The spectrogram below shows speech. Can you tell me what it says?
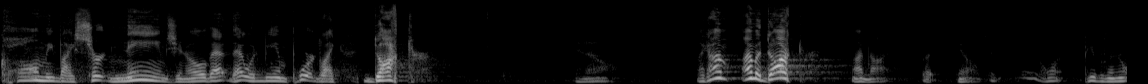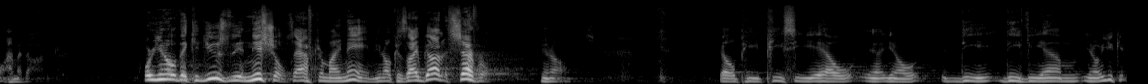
call me by certain names, you know, that, that would be important, like doctor. You know, like I'm, I'm a doctor. I'm not, but, you know, like, I want people to know I'm a doctor. Or, you know, they could use the initials after my name, you know, because I've got several, you know. LP, PCL, you know, D, DVM, you know, you could,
